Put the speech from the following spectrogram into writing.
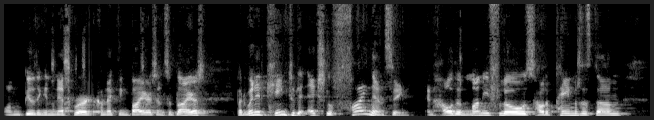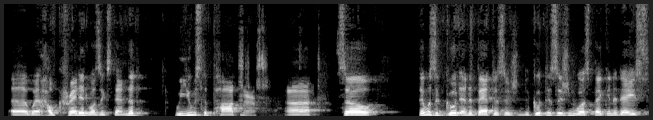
on building a network, connecting buyers and suppliers. But when it came to the actual financing and how the money flows, how the payments is done, uh, where, how credit was extended, we used a partner. Uh, so there was a good and a bad decision. The good decision was back in the days,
